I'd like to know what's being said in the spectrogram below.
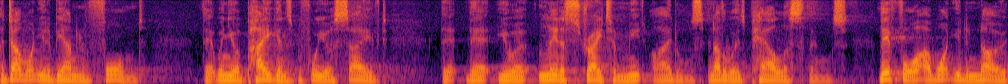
I don't want you to be uninformed that when you were pagans before you were saved, that, that you were led astray to mute idols, in other words, powerless things. Therefore, I want you to know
